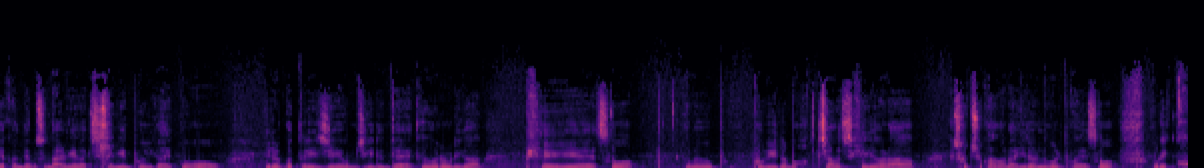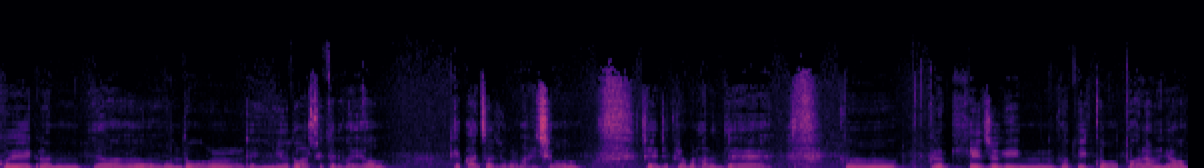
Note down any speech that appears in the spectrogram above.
예컨대 무슨 날개 같이 생긴 부위가 있고 이런 것들이 이제 움직이는데 그거를 우리가 폐에서 그 부위를 뭐 확장시키거나 수축하거나 이런 걸 통해서 우리 코의 그런 어, 운동을 유도할 수 있다는 거예요. 반사적으로 말이죠. 제가 이제 그런 걸 하는데 그 그런 기계적인 것도 있고 또 하나는요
